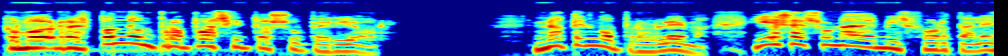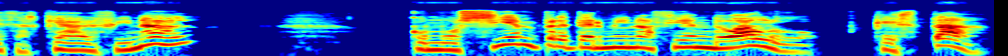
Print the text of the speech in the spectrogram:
como responde a un propósito superior, no tengo problema. Y esa es una de mis fortalezas, que al final como siempre termino haciendo algo que está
